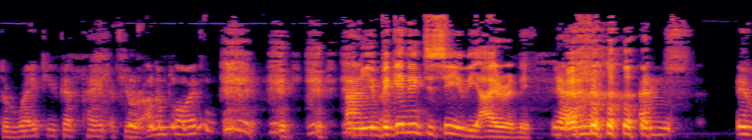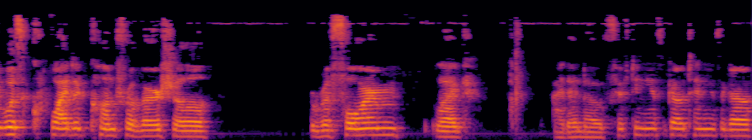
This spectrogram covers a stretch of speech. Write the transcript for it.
the rate you get paid if you're unemployed. And- You're beginning to see the irony. Yeah, and, and it was quite a controversial reform, like I don't know, fifteen years ago, ten years ago.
